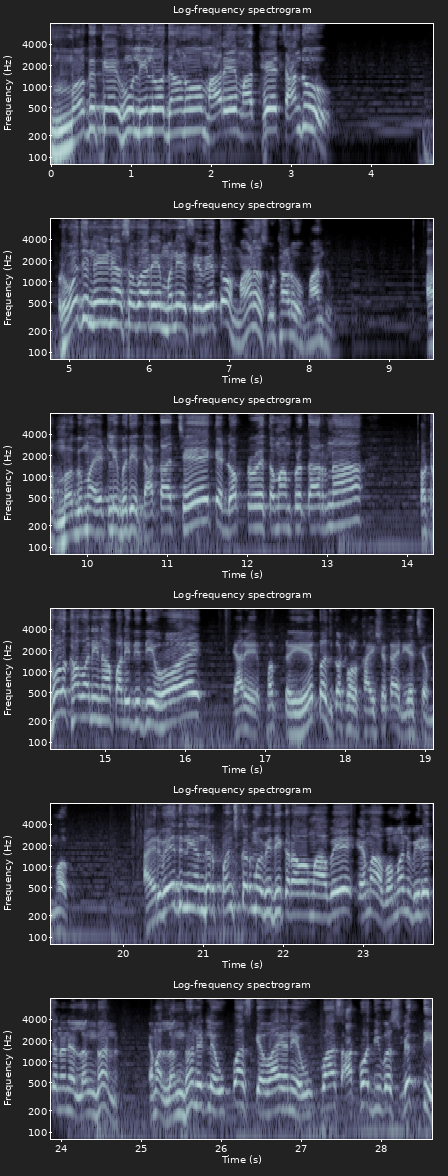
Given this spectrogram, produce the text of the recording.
મગ કે હું લીલો દાણો મારે માથે ચાંદુ? રોજ નૈણા સવારે મને સેવે તો માણસ ઉઠાડું માંદું. આ મગમાં એટલી બધી તાકાત છે કે ડોક્ટરોએ તમામ પ્રકારના કઠોળ ખાવાની ના પાડી દીધી હોય, ત્યારે ફક્ત એક જ કઠોળ ખાઈ શકાય ને એ છે મગ. આયુર્વેદની અંદર પંચકર્મ વિધિ કરાવવામાં આવે, એમાં વમન, વિરેચન અને લંઘન. એમાં લંઘન એટલે ઉપવાસ કહેવાય અને ઉપવાસ આખો દિવસ વ્યક્તિ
